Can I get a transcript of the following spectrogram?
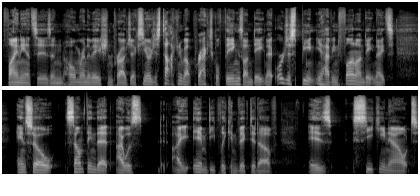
finances and home renovation projects, you know, just talking about practical things on date night or just being, you know, having fun on date nights. And so something that I was I am deeply convicted of is seeking out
